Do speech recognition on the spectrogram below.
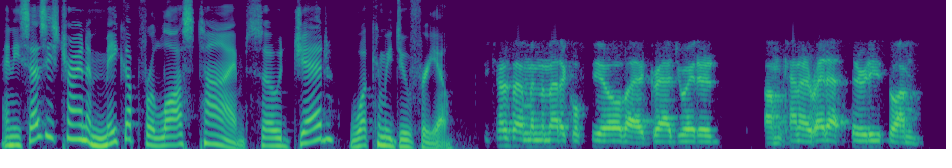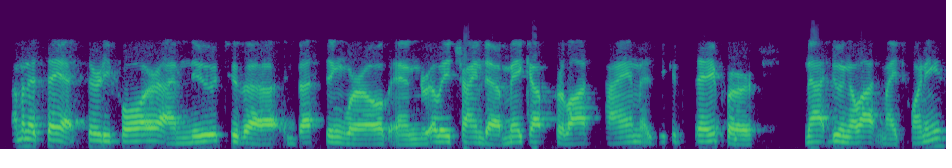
and he says he's trying to make up for lost time. So, Jed, what can we do for you? Because I'm in the medical field, I graduated um, kind of right at 30, so I'm I'm going to say at 34, I'm new to the investing world and really trying to make up for lost time, as you could say, for not doing a lot in my 20s.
